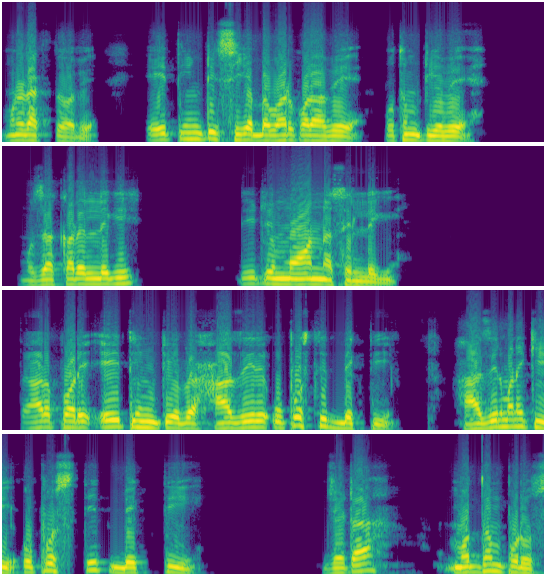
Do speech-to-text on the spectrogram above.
মনে রাখতে হবে, এই তিনটি সিগা ব্যবহার করা হবে, প্রথমটি হবে মোজাকারের লেগে দ্বিতীয় মহানাসের লেগে। তারপরে এই তিনটি হবে হাজির উপস্থিত ব্যক্তি। হাজির মানে কি? উপস্থিত ব্যক্তি, যেটা মধ্যম পুরুষ।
